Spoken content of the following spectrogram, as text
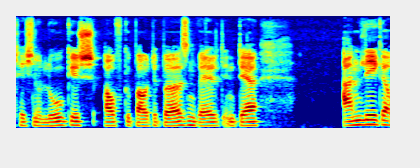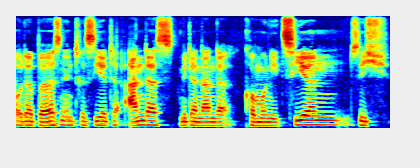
technologisch aufgebaute Börsenwelt, in der Anleger oder Börseninteressierte anders miteinander kommunizieren, sich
